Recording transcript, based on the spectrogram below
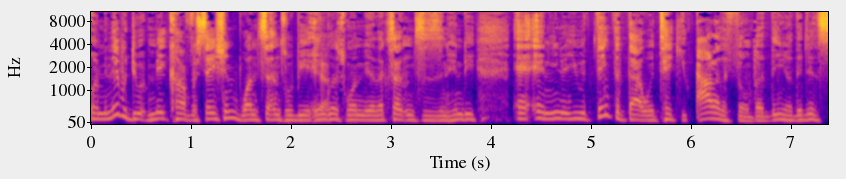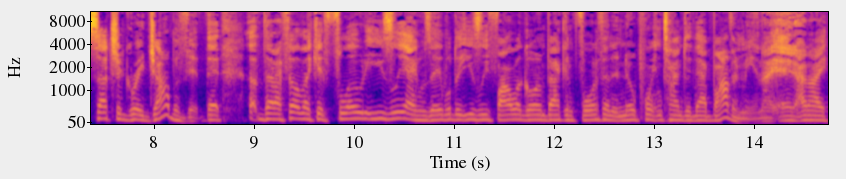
I mean they would do it mid conversation one sentence would be in English one the next sentence is in Hindi. And, and you know you would think that that would take you out of the film but you know they did such a great job of it that uh, that I felt like it flowed easily. I was able to easily follow going back and forth and at no point in time did that bother me. And I and, I,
